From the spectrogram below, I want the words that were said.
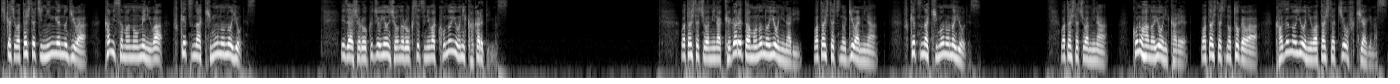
しかし私たち人間の義は神様の目には不潔な着物のようです。イザヤ書64章の6節にはこのように書かれています。私たちは皆汚れたもののようになり、私たちの義は皆、不潔な着物のようです。私たちは皆、木の葉のように枯れ、私たちの戸は風のように私たちを吹き上げます。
